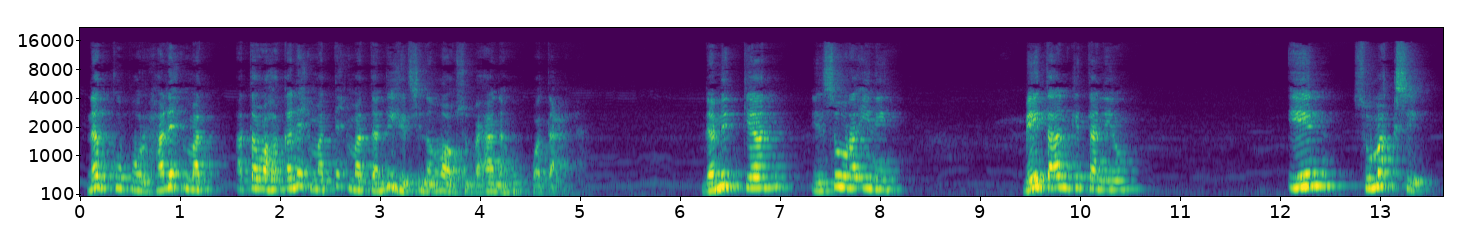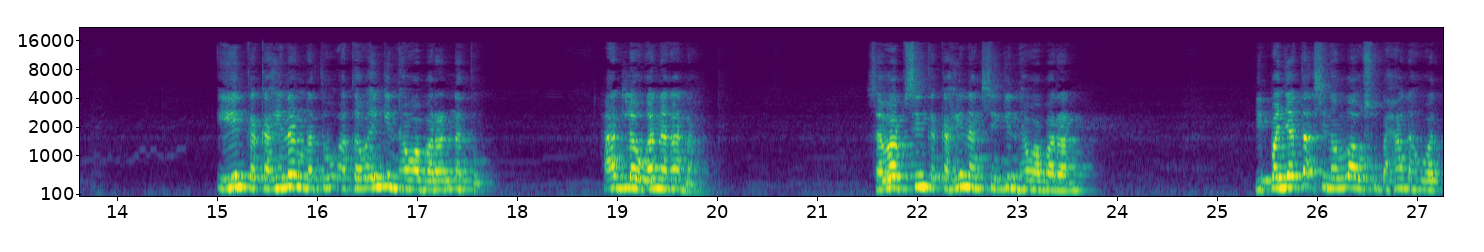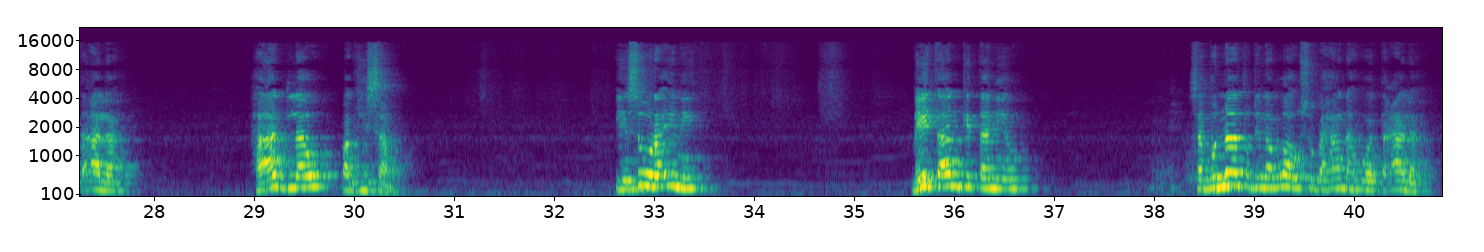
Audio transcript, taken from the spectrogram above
nagkupur hanikmat atau hakanikmat nikmat dan dihir Allah subhanahu wa ta'ala. Demikian in sura ini beitaan kita niyo in sumaksi in kakahinang na to atau ingin hawabaran na to adlaw gana gana sabab sin kakahinang singgin hawabaran ipanyata sin Allah subhanahu wa ta'ala haadlaw paghisab in sura ini beitaan kita niyo sabunato din Allah subhanahu wa ta'ala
